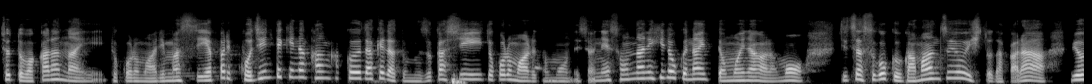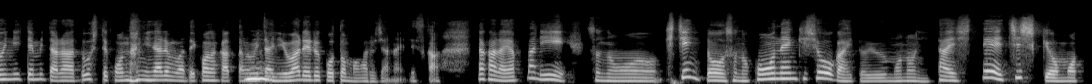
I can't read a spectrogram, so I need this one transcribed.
ちょっとわからないところもありますし、やっぱり個人的な感覚だけだと難しいところもあると思うんですよね。そんなにひどくないって思いながらも、実はすごく我慢強い人だから、病院に行ってみたら、どうしてこんなになるまで来なかったのみたいに言われることもあるじゃないですか。だからやっぱり、その、きちんとその更年期障害というものに対して知識を持っ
